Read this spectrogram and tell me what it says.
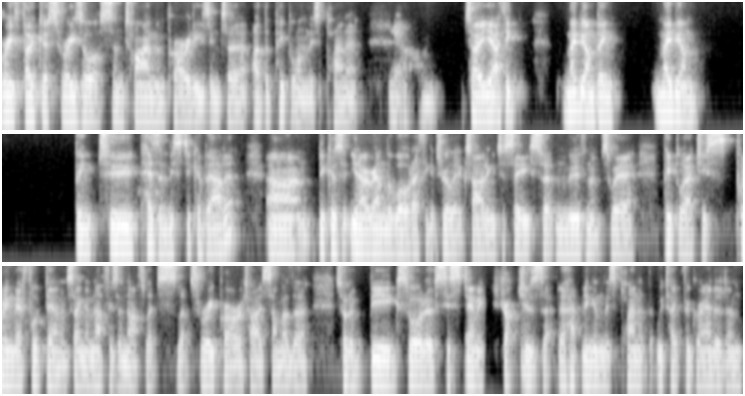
refocus resource and time and priorities into other people on this planet. Yeah. Um, so yeah, I think maybe I'm being maybe I'm being too pessimistic about it um, because you know around the world i think it's really exciting to see certain movements where people are actually putting their foot down and saying enough is enough let's let's reprioritize some of the sort of big sort of systemic structures that are happening in this planet that we take for granted and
